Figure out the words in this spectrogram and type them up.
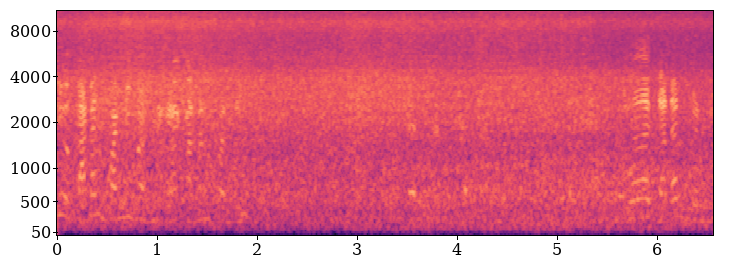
ஐயோ கடல் பண்ணி பண்ணுங்க கடல் பண்ணி. அவ்வளவுதான் கடல் பண்ணி.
